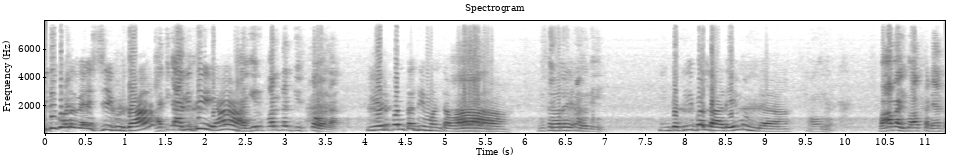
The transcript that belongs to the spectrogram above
ఇది కూడా వేస్ట్ చేయకూడదా. ఇది ఎరుపంతా తీసుకోవాలా? ఎరుపంతా దీమంటావా సరే. ఇంకా దీపల్లా ఆడేముందా? అవును. బాబాయ్ కోస్తాడు ఎంత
